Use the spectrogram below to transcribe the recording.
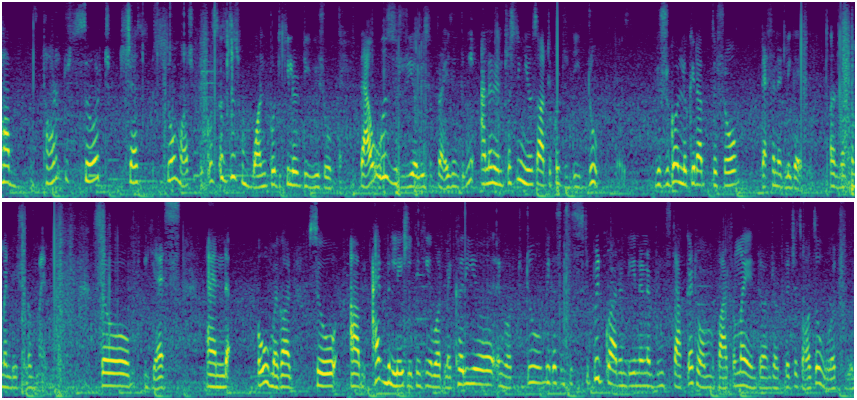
have started to search chess so much because of this one particular tv show. That was really surprising to me and an interesting news article to read too guys. You should go look it up. The show definitely guys. A recommendation of mine. So yes. And oh my god. So um, i've been lately thinking about my career and what to do because it's a stupid quarantine and i've been stuck at home apart from my intern job which is also virtual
